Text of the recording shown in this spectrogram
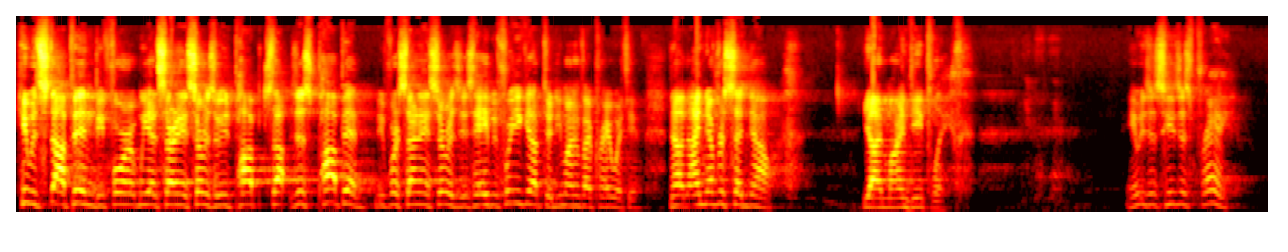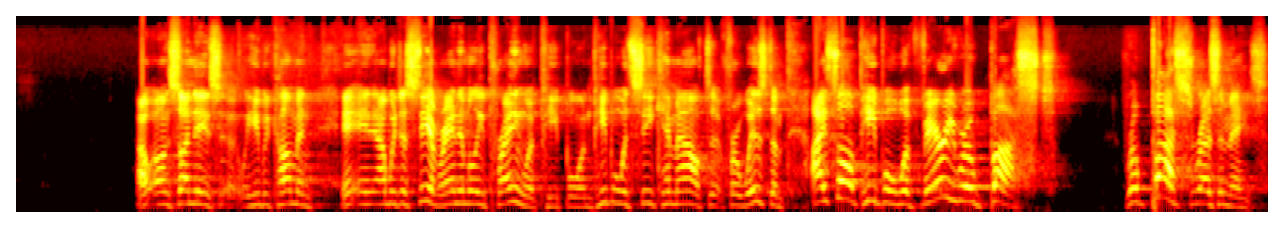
He would stop in before we had night service. Would pop, stop, just pop in before night service. He'd say, Hey, before you get up there, do you mind if I pray with you? No, I never said no. Yeah, I mind deeply. He would just, he'd just pray. On Sundays, uh, he would come and, and I would just see him randomly praying with people, and people would seek him out uh, for wisdom. I saw people with very robust, robust resumes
